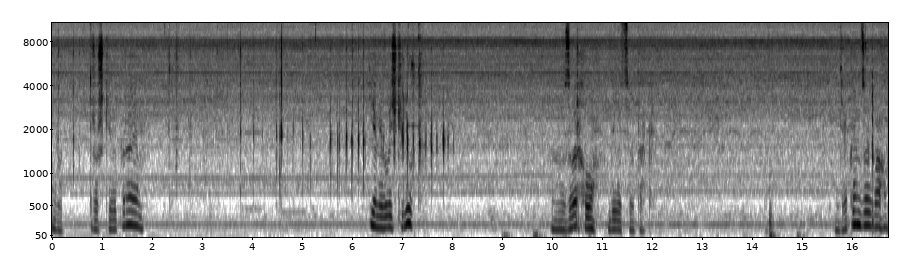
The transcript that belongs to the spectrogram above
От, трошки випираємо. Є невеличкий люфт. Зверху дивиться отак. Дякуємо за увагу.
